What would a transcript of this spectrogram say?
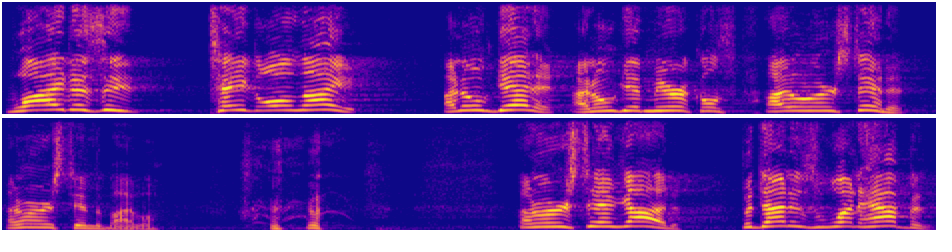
Why does it take all night? I don't get it. I don't get miracles. I don't understand it. I don't understand the Bible. I don't understand God. But that is what happens.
